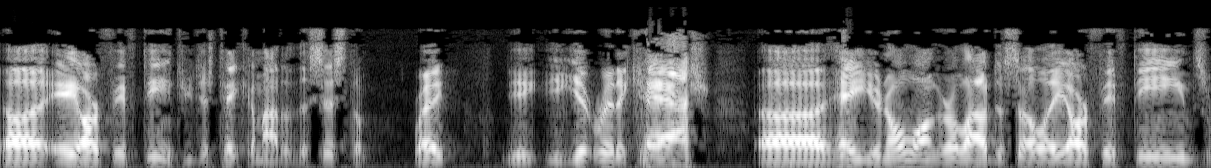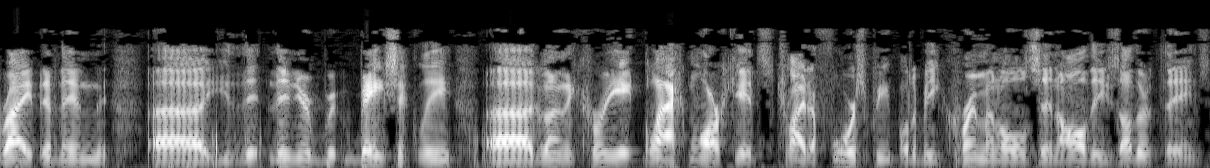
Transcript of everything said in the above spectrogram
uh, AR-15s, you just take them out of the system, right? You, you get rid of cash uh, hey, you're no longer allowed to sell AR-15s, right? And then, uh, you, th- then you're basically, uh, going to create black markets, try to force people to be criminals and all these other things,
